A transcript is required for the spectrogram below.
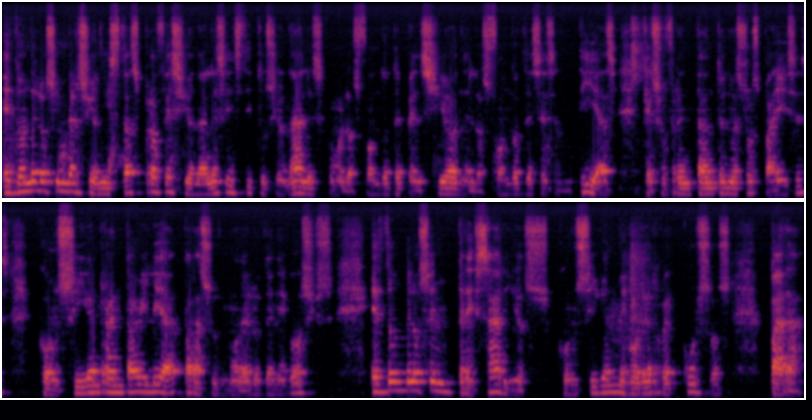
es donde los inversionistas profesionales e institucionales, como los fondos de pensiones, los fondos de cesantías, que sufren tanto en nuestros países, consiguen rentabilidad para sus modelos de negocios. Es donde los empresarios consiguen mejores recursos para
